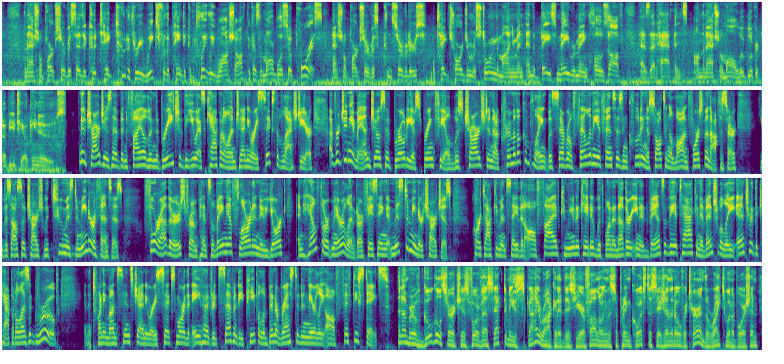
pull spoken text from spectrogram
The National Park Service says it could take two to three weeks for the paint to completely wash off because the marble is so porous. National Park Service conservators will take charge in restoring the monument, and the base may remain closed off as that happens. On the National Mall, Luke Lukert, WTOP News. New charges have been filed in the breach of the U.S. Capitol on January 6th of last year. A Virginia man, Joseph Brody of Springfield, was charged in a criminal complaint with several felony offenses, including assaulting a law enforcement officer. He was also charged with two misdemeanor offenses. Four others from Pennsylvania, Florida, New York, and Halethorpe, Maryland, are facing misdemeanor charges. Court documents say that all five communicated with one another in advance of the attack and eventually entered the Capitol as a group. In the 20 months since January 6, more than 870 people have been arrested in nearly all 50 states. The number of Google searches for vasectomies skyrocketed this year following the Supreme Court's decision that overturned the right to an abortion.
